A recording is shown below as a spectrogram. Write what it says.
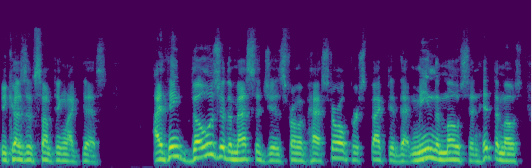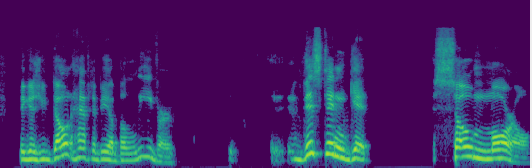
because of something like this? I think those are the messages from a pastoral perspective that mean the most and hit the most because you don't have to be a believer. This didn't get so moral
